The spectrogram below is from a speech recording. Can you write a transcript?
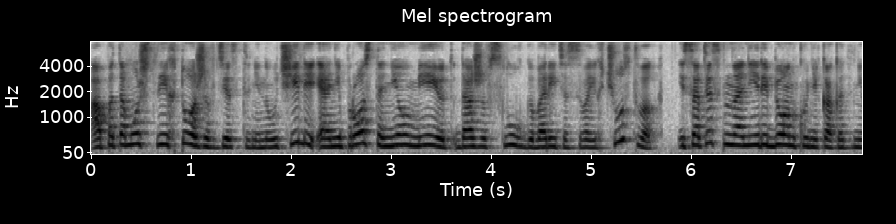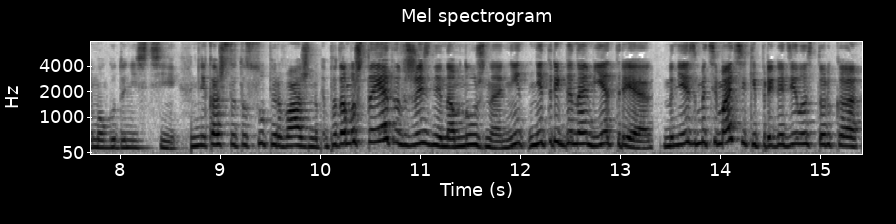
а потому что их тоже в детстве не научили, и они просто не умеют даже вслух говорить о своих чувствах, и, соответственно, они ребенку никак это не могут донести. Мне кажется, это супер важно, потому что это в жизни нам нужно, не, не тригонометрия. Мне из математики пригодилось только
